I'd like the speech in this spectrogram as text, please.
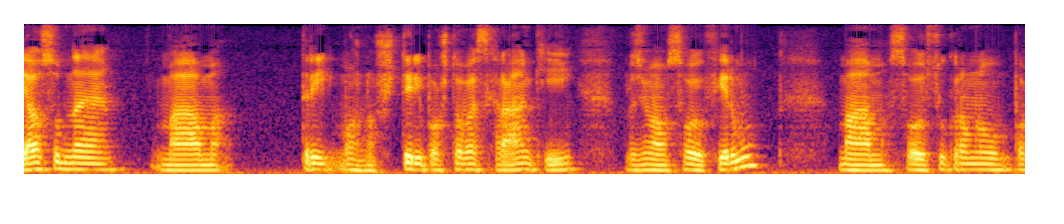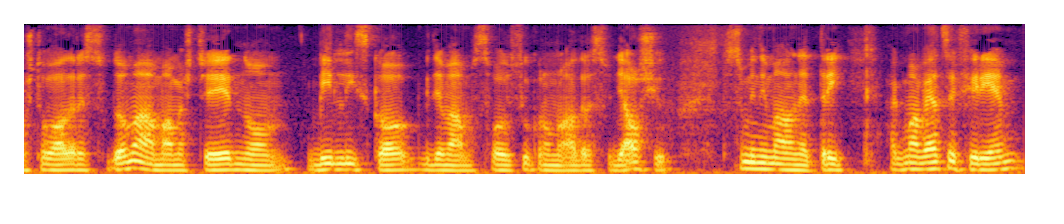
Ja osobné mám 3, možno 4 poštové schránky, pretože mám svoju firmu, mám svoju súkromnú poštovú adresu doma a mám ešte jedno bydlisko, kde mám svoju súkromnú adresu ďalšiu. To sú minimálne 3. Ak mám viacej firiem,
